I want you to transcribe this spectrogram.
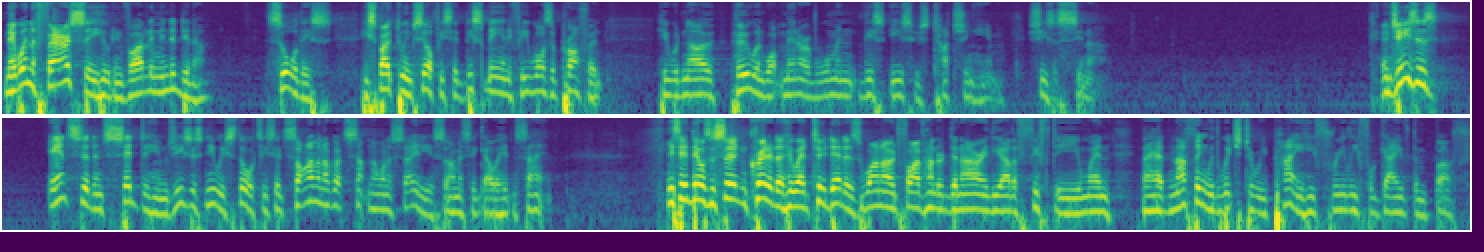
Now, when the Pharisee who had invited him into dinner saw this, he spoke to himself. He said, This man, if he was a prophet, he would know who and what manner of woman this is who's touching him. She's a sinner. And Jesus answered and said to him, Jesus knew his thoughts. He said, Simon, I've got something I want to say to you. Simon said, Go ahead and say it. He said there was a certain creditor who had two debtors. One owed 500 denarii, the other 50. And when they had nothing with which to repay, he freely forgave them both.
